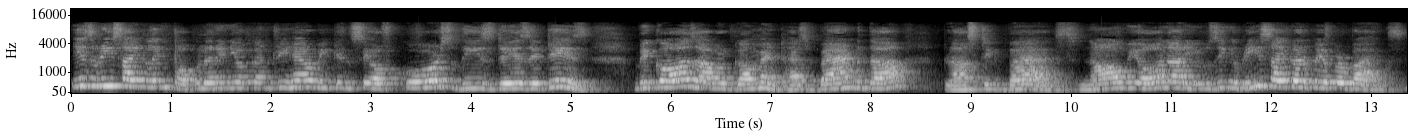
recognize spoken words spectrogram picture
Is recycling popular in your country? Here we can say, of course, these days it is because our government has banned the plastic bags. Now we all are using recycled paper bags.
